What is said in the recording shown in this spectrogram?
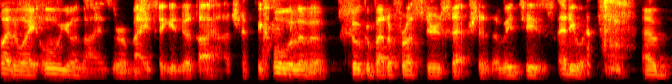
By the way, all your lines are amazing in your Die Hard Shipping. All of them. Talk about a frosty reception. I mean, Jesus. Anyway, um,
